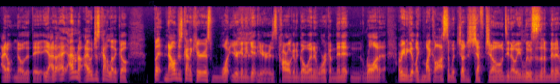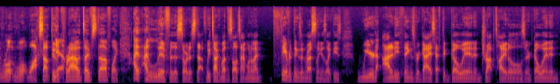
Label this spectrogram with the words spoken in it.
I don't know that they. Yeah, I don't. I, I don't know. I would just kind of let it go. But now I'm just kind of curious what you're going to get here. Is Karl going to go in and work a minute and roll out? Are we going to get like Mike Austin with Judge Jeff Jones? You know, he loses in a minute, roll, walks out through yeah. the crowd type stuff. Like I, I live for this sort of stuff. We talk about this all the time. One of my favorite things in wrestling is like these weird oddity things where guys have to go in and drop titles or go in and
